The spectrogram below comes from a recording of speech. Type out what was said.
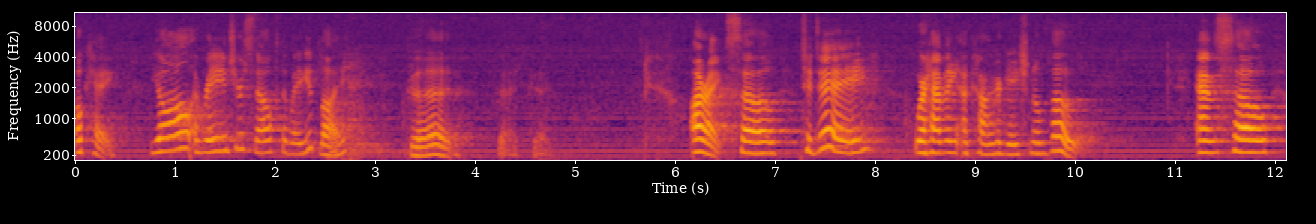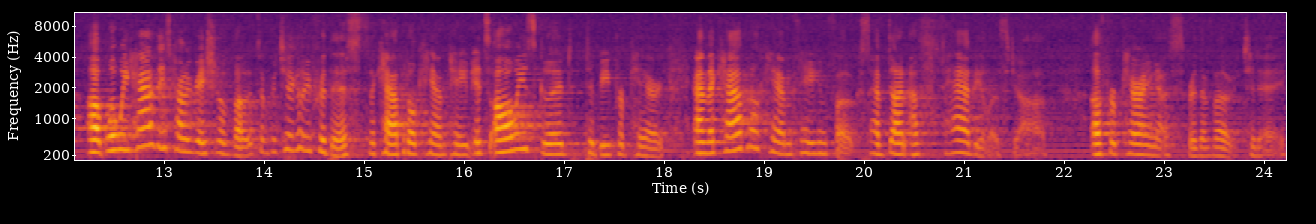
Okay, y'all arrange yourself the way you'd like. Good, good, good. All right, so today we're having a congregational vote. And so uh, when we have these congregational votes, and particularly for this, the capital campaign, it's always good to be prepared. And the capital campaign folks have done a fabulous job of preparing us for the vote today.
